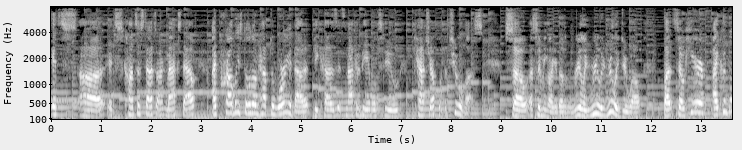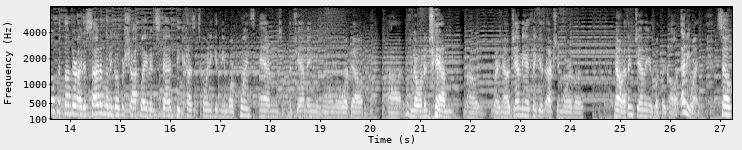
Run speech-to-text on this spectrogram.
its, uh, its contest stats aren't maxed out, I probably still don't have to worry about it because it's not going to be able to catch up with the two of us. So, assuming like it doesn't really, really, really do well. But so here, I could go for Thunder. I decide I'm going to go for Shockwave instead because it's going to give me more points, and the jamming is really going to work out. Uh, there's no one to jam uh, right now. Jamming, I think, is actually more of a No, I think jamming is what they call it. Anyway, so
